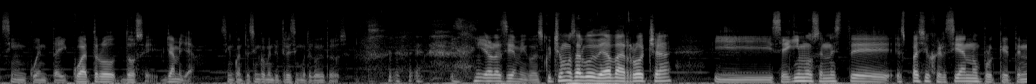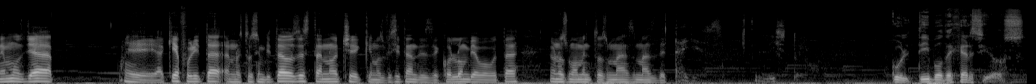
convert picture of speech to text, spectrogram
54 12. Llame ya. 55 23 54 12. y ahora sí, amigo, escuchemos algo de Ava Rocha y seguimos en este espacio gerciano porque tenemos ya eh, aquí afuera a nuestros invitados de esta noche que nos visitan desde Colombia, Bogotá, en unos momentos más, más detalles. Listo. Cultivo de hercios.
